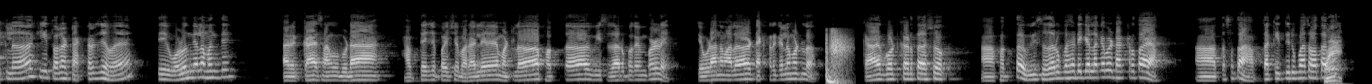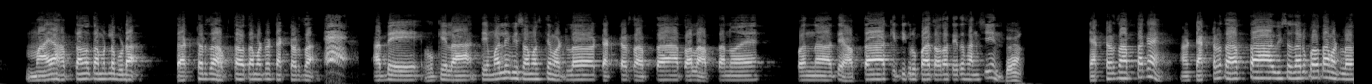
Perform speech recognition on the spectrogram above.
ऐकलं की तुला ट्रॅक्टर जे होय ते वळून गेला म्हणते. अरे काय सांगू बुडा? हप्त्याचे पैसे भरायले म्हटलं फक्त वीस हजार रुपये कमी पडले. तेवढ्यानं मला ट्रॅक्टर केलं म्हटलं. काय गोट करता अशोक? हा, फक्त वीस हजार रुपयासाठी गेला का ट्रॅक्टर तया? तसं तर हप्ता किती रुपयाचा होता? माया हप्ता होता म्हटलं बुडा. ट्रॅक्टरचा हप्ता होता म्हटलं ट्रॅक्टरचा अबे हो केला. ते मला बी समजते म्हटलं. ट्रॅक्टरचा हप्ता त्याला हप्ता नाही. पण ते हप्ता किती रुपयाचा होता ते तर सांगशील? ट्रॅक्टरचा हप्ता काय? ट्रॅक्टरचा हप्ता वीस हजार रुपये होता म्हटलं.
